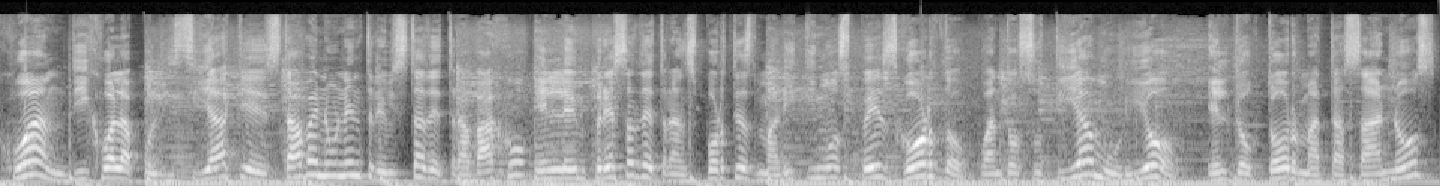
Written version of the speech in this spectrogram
Juan dijo a la policía que estaba en una entrevista de trabajo en la empresa de transportes marítimos Pez Gordo cuando su tía murió el doctor Matasanos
